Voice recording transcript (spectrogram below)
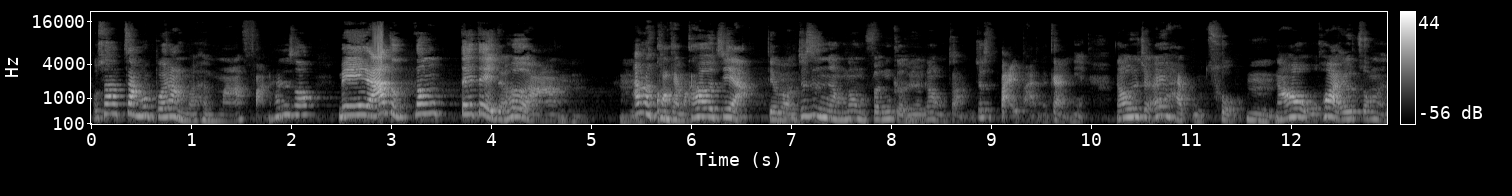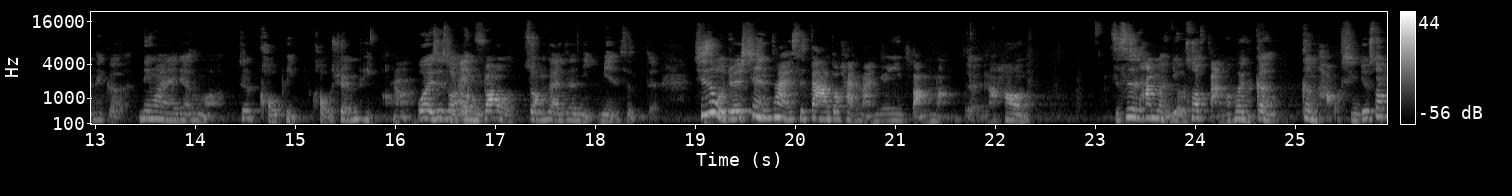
我说他这样会不会让你们很麻烦？他就说没啦，就弄对对的好啊，嗯嗯、啊嘛看起来嘛较好吃啊，对不？嗯、就是那种那种分隔的那种这样，就是摆盘的概念。然后我就觉得哎、欸、还不错，嗯。然后我后来又装了那个另外那叫什么，就是口品口宣品哦，嗯、我也是说哎、欸、你帮我装在这里面什么的。其实我觉得现在是大家都还蛮愿意帮忙的，然后只是他们有时候反而会更更好心，就说，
